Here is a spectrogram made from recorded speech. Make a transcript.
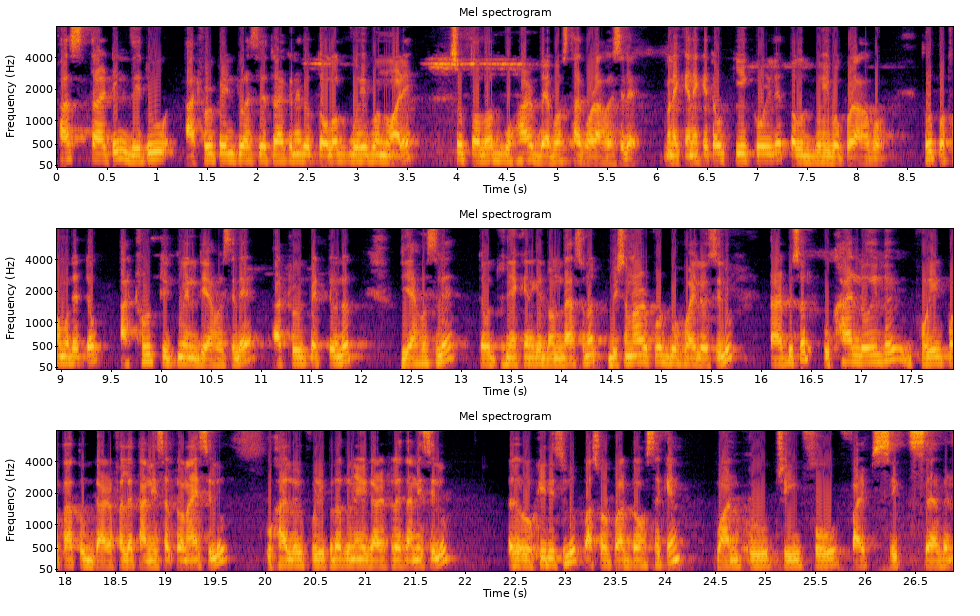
ফাৰ্ষ্ট ষ্টাৰ্টিং যিটো আঁঠুৰ পেইনটো আছিলে তাৰ কাৰণে তেওঁ তলত বহিব নোৱাৰে। চ' তলত বহাৰ ব্যৱস্থা কৰা হৈছিলে। মানে কেনেকে তেওঁক কি কৰিলে তলত বহিব পৰা হ'ব। তো প্ৰথমতে তেওঁক আঁঠুৰ ট্ৰিটমেণ্ট দিয়া হৈছিলে। আঁঠুৰ পেট্ৰলত দিয়া হৈছিলে। তেওঁ ধুনীয়াকে এনেকে দণ্ডাসনত বিচনাৰ ওপৰত বহুৱাই লৈছিলোঁ। তাৰপিছত উশাহ লৈ লৈ ভৰিৰ পতাটোক গাৰ ফালে টানি টনাইছিলোঁ। উশাহ লৈ ভৰিৰ পতাটো এনেকে গাৰ ফালে টানিছিলোঁ। তাৰপিছত ৰখি দিছিলোঁ। পাঁচৰ পৰা দহ second. One two three four five six seven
